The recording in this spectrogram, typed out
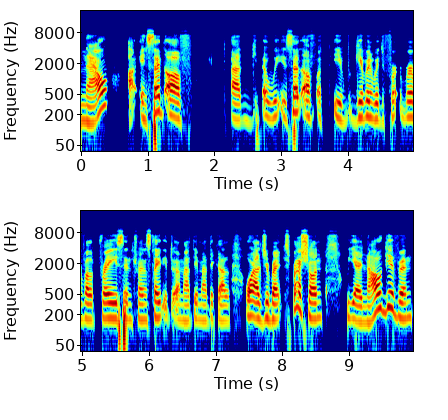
Now, uh, instead of uh, uh, we instead of if given with verbal phrase and translate it to a mathematical or algebraic expression, we are now given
